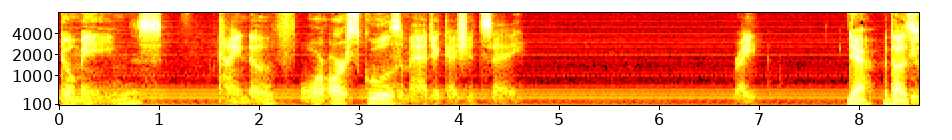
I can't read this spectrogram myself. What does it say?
domains, kind of, or or schools of magic, I should say. Right? Yeah, it does. you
